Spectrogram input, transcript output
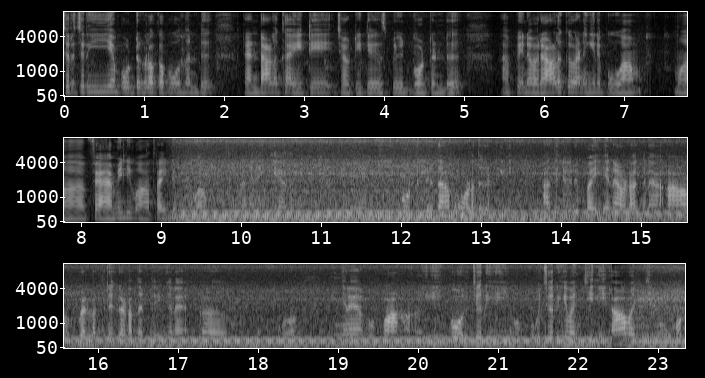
ചെറിയ ചെറിയ ബോട്ടുകളൊക്കെ പോകുന്നുണ്ട്. രണ്ടാൾക്കായിട്ട് ചവിട്ടിയിട്ട് സ്പീഡ് ബോട്ടുണ്ട് പിന്നെ ഒരാൾക്ക് വേണമെങ്കിൽ പോവാം. ഫാമിലി മാത്രമായിട്ട് പോവാം. അങ്ങനെയൊക്കെയാണ്. ഈ ബോട്ടിൽ ഇതാ പോണത് കണ്ടില്ലേ? അതിലൊരു പയ്യൻ അവിടെ അങ്ങനെ ആ വെള്ളത്തിൽ കിടന്നിട്ട് ഇങ്ങനെ ഇങ്ങനെ ഈ ചെറിയ ചെറിയ വഞ്ചിയില്ലേ? ആ വഞ്ചി പോകുമ്പോൾ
